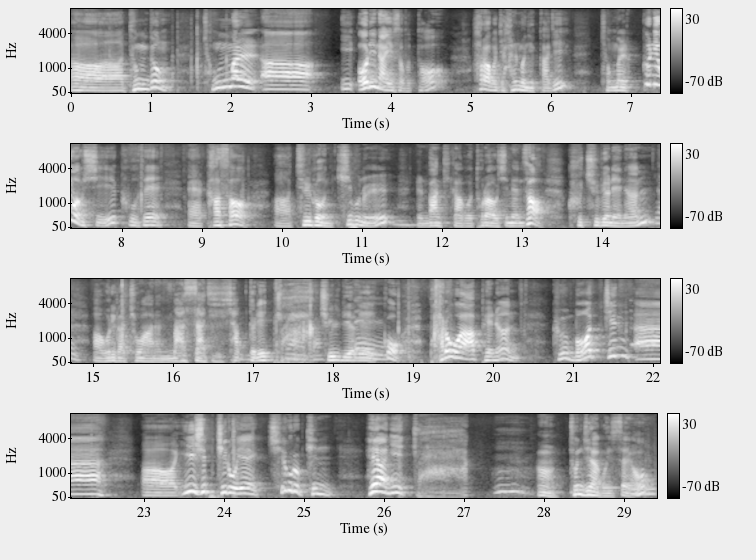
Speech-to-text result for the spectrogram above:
어, 등등 정말 아, 이 어린 아이서부터 할아버지 할머니까지 정말 끊임없이 그곳에 에, 가서 어, 즐거운 기분을 만끽하고 돌아오시면서 그 주변에는 아, 우리가 좋아하는 마사지 샵들이 쫙 맞아. 줄비어게 네. 있고 바로 앞에는 그 멋진 아, 어, 20km의 최고로 긴 해안이 쫙 어, 존재하고 있어요.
